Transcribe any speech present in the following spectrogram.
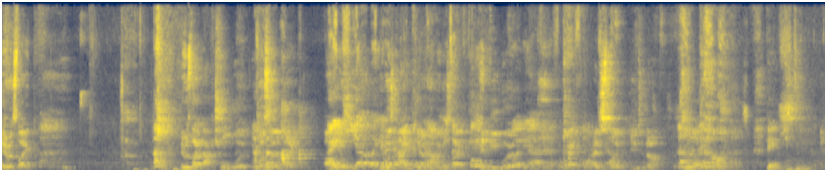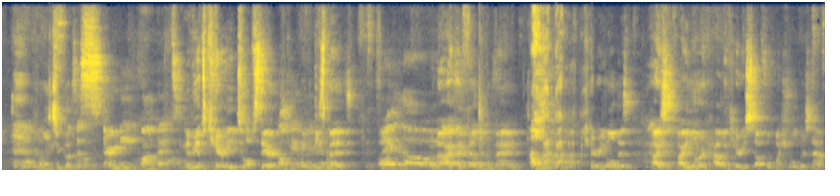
it was like, it was like actual wood. It wasn't like, um, Ikea, like it was Ikea, it was like heavy wood. wood. Yeah, okay, I just yeah. want you to know. Thank you. It's a sturdy bunk bed. And we had to carry it to upstairs. Okay. okay these yeah. beds. Oh. I, I felt like a man carrying all this. I, I learned how to carry stuff on my shoulders now.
